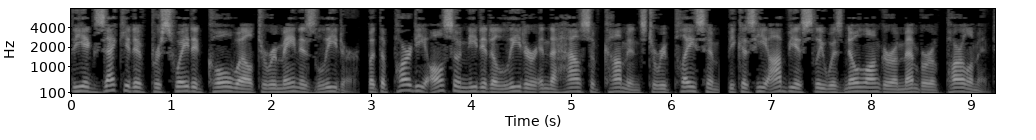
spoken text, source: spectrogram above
The executive persuaded Coldwell to remain as leader, but the party also needed a leader in the House of Commons to replace him, because he obviously was no longer a Member of Parliament.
